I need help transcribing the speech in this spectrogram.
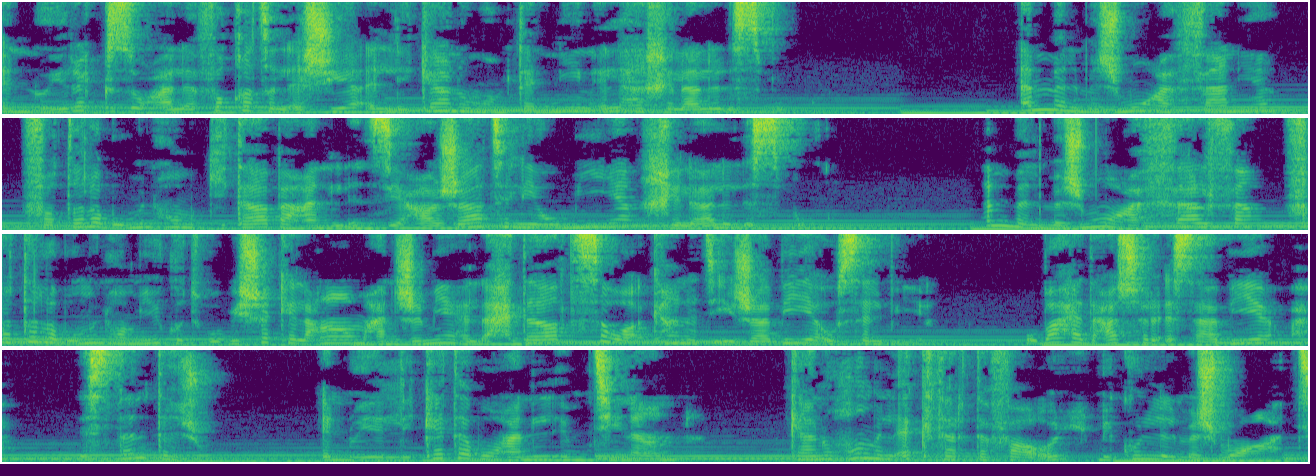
أنه يركزوا على فقط الأشياء اللي كانوا ممتنين إلها خلال الأسبوع. أما المجموعة الثانية فطلبوا منهم كتابة عن الانزعاجات اليومية خلال الأسبوع. أما المجموعة الثالثة فطلبوا منهم يكتبوا بشكل عام عن جميع الأحداث سواء كانت إيجابية أو سلبية. وبعد عشر أسابيع استنتجوا إنه يلي كتبوا عن الامتنان كانوا هم الأكثر تفاؤل بكل المجموعات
